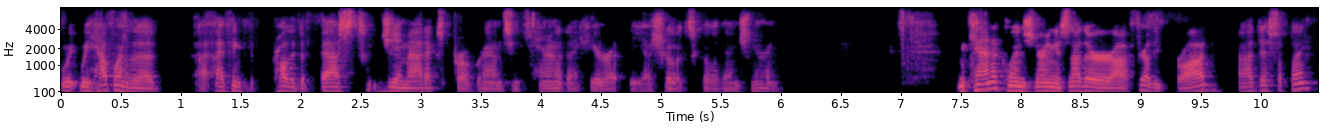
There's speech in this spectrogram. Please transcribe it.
we, we, have one of the, I think, probably the best geomatics programs in Canada here at the Schulich School of Engineering. Mechanical engineering is another uh, fairly broad uh, discipline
